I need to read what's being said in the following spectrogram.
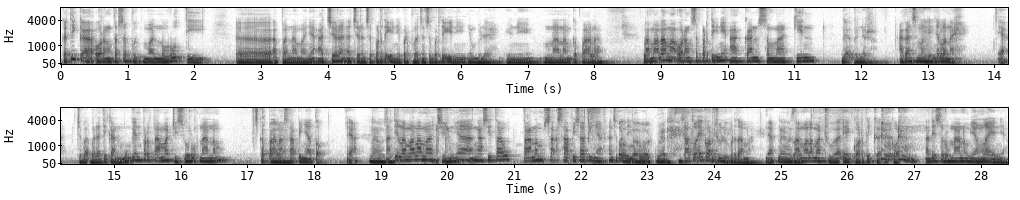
ketika orang tersebut menuruti eh, apa namanya ajaran-ajaran seperti ini, perbuatan seperti ini, nyembelih ini, menanam kepala, lama-lama orang seperti ini akan semakin nggak benar, akan semakin hmm. nyeleneh Ya, coba perhatikan. Mungkin pertama disuruh nanam kepala sapinya tok ya. Nah, Nanti lama-lama jinnya ngasih tahu tanam sapi-sapinya kan seperti itu. Akbar. Satu ekor dulu pertama ya. Nah, lama-lama dua ekor, tiga ekor. Nanti suruh nanam yang lainnya.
